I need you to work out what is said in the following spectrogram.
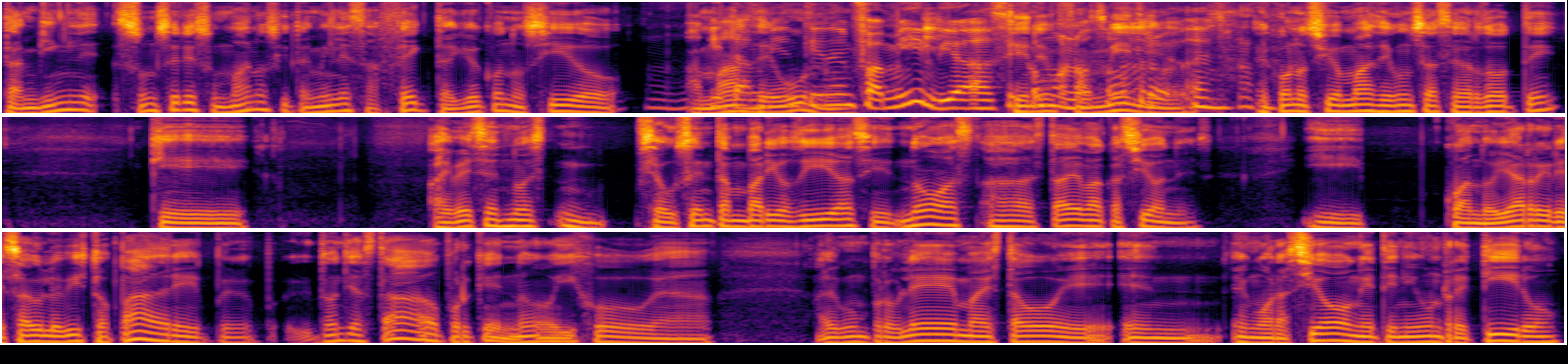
también le- son seres humanos y también les afecta. Yo he conocido a y más de también uno. tienen familia, así tienen como familia. nosotros. He conocido más de un sacerdote que a veces no es- se ausentan varios días y no, ah, está de vacaciones. Y cuando ya ha regresado y lo he visto, padre, pero ¿dónde ha estado? ¿Por qué? No, hijo, eh, algún problema, he estado eh, en, en oración, he tenido un retiro.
